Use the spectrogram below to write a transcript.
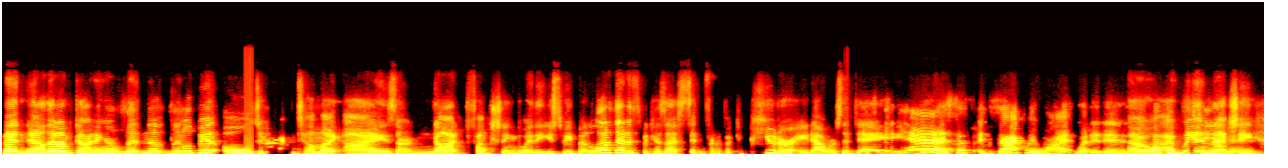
But now that I'm getting a little, little bit older, I can tell my eyes are not functioning the way they used to be. But a lot of that is because I sit in front of a computer eight hours a day. Yes, that's exactly why what it is. So I Fucking went and actually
